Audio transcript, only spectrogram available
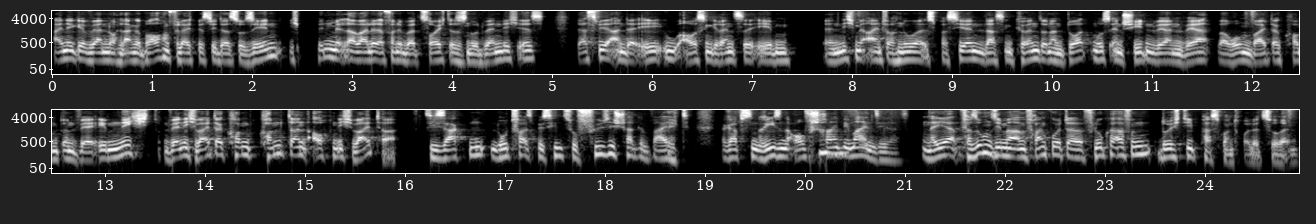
Einige werden noch lange brauchen, vielleicht bis sie das so sehen. Ich bin mittlerweile davon überzeugt, dass es notwendig ist, dass wir an der EU-Außengrenze eben äh, nicht mehr einfach nur es passieren lassen können, sondern dort muss entschieden werden, wer warum weiterkommt und wer eben nicht. Und wer nicht weiterkommt, kommt dann auch nicht weiter. Sie sagten notfalls bis hin zu physischer Gewalt. Da gab es einen riesen Aufschrei. Wie meinen Sie das? Naja, versuchen Sie mal am Frankfurter Flughafen durch die Passkontrolle zu rennen.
